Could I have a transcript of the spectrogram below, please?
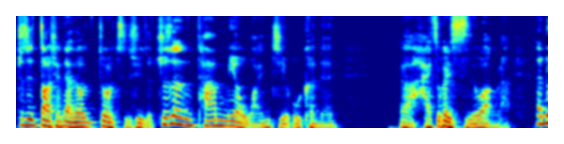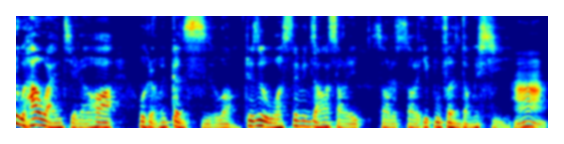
就是到现在都都持续的，就算它没有完结，我可能呃还是会失望啦。但如果它完结的话，我可能会更失望，就是我生命中少了一少了少了一部分东西。啊，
